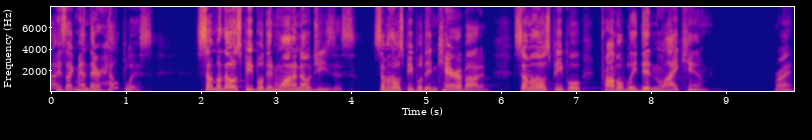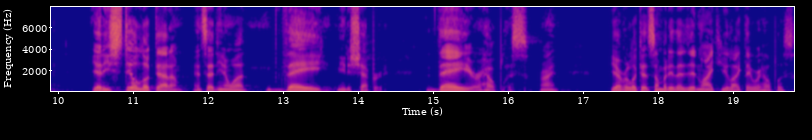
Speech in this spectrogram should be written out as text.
No, he's like, man, they're helpless. Some of those people didn't want to know Jesus. Some of those people didn't care about him. Some of those people probably didn't like him, right? Yet he still looked at them and said, you know what? They need a shepherd. They are helpless, right? You ever looked at somebody that didn't like you like they were helpless?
